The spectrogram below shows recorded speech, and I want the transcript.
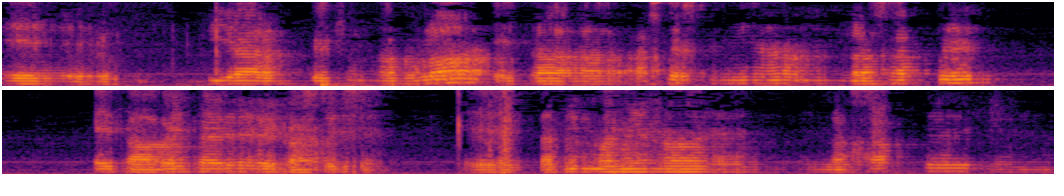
eh, bihar Getxo nagola, eta asteazkenean lasarte, eta baita ere gazteizen. Eh, también mañana en, en Lasarte y en,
